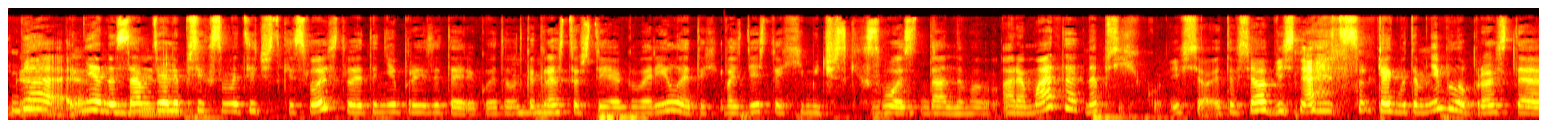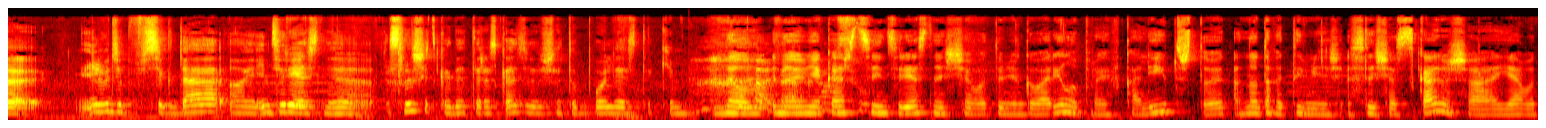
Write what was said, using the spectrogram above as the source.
Да, да, нет, на самом деле психосоматические свойства это не про эзотерику. Это вот как раз то, что я говорила, это воздействие химических свойств данного аромата на психику. И все, это все объясняется. Как бы там ни было, просто и людям всегда э, интересно слышать, когда ты рассказываешь это более с таким... Но, но мне кажется, интересно еще, вот ты мне говорила про эвкалипт, что это... Ну, давай ты мне если сейчас скажешь, а я вот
